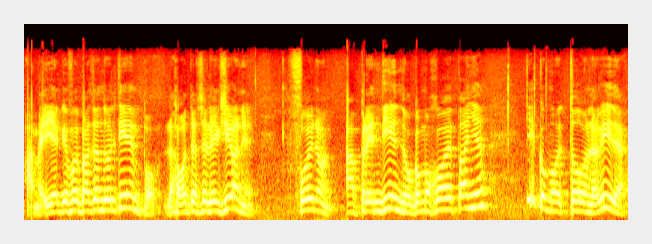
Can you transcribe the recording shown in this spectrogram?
A medida que fue pasando el tiempo, las otras selecciones fueron aprendiendo cómo juega España y es como todo en la vida.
